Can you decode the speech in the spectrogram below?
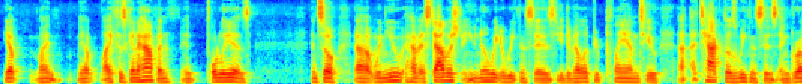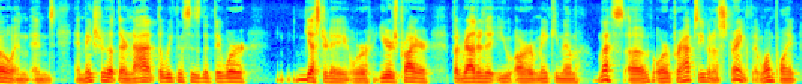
yep, my yep, life is going to happen. It totally is. And so, uh, when you have established and you know what your weakness is, you develop your plan to uh, attack those weaknesses and grow and, and, and make sure that they're not the weaknesses that they were yesterday or years prior, but rather that you are making them less of, or perhaps even a strength at one point.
